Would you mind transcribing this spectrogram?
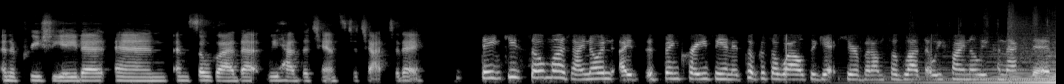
and appreciate it. And I'm so glad that we had the chance to chat today. Thank you so much. I know it's been crazy and it took us a while to get here, but I'm so glad that we finally connected.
